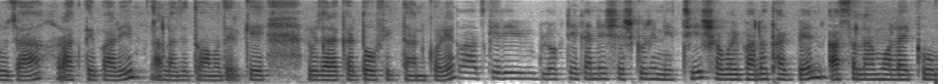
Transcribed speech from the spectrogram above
রোজা রাখতে পারি। আল্লাহ যেহেতু আমাদেরকে রোজা রাখার তৌফিক দান করেন। তো আজকের এই ব্লগটি এখানে শেষ করে নিচ্ছি। সবাই ভালো থাকবেন। আসসালামু আলাইকুম।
